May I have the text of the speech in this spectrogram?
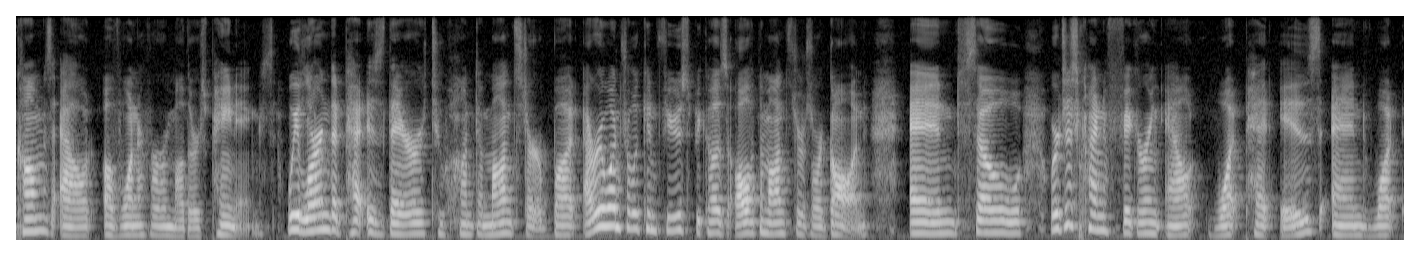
comes out of one of her mother's paintings. We learn that Pet is there to hunt a monster, but everyone's really confused because all of the monsters are gone. And so we're just kind of figuring out what Pet is and what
